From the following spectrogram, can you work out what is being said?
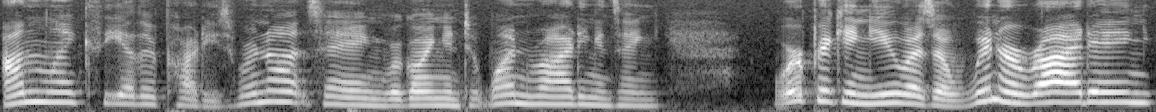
unlike the other parties, we're not saying we're going into one riding and saying, we're picking you as a winner riding.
